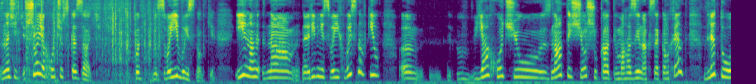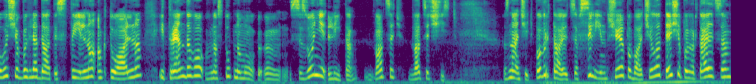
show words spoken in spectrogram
Значить, що я хочу сказати? По свої висновки. І на, на рівні своїх висновків е, я хочу знати, що шукати в магазинах секонд-хенд для того, щоб виглядати стильно, актуально і трендово в наступному е, сезоні літа 2026. Значить, повертаються в селін. Що я побачила? Те, що повертаються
